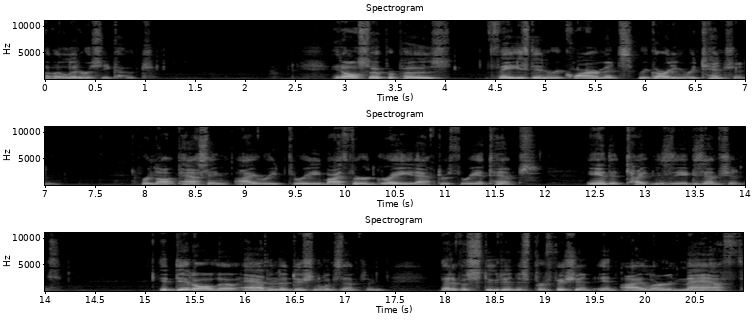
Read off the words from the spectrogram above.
of a literacy coach. It also proposed phased in requirements regarding retention for not passing IREAD 3 by third grade after three attempts, and it tightens the exemptions. It did, although, add an additional exemption that if a student is proficient in iLearn math,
